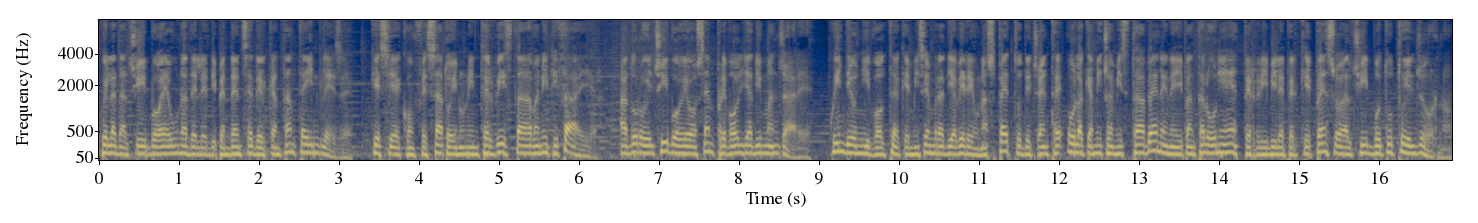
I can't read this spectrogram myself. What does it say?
Quella dal cibo è una delle dipendenze del cantante inglese, che si è confessato in un'intervista a Vanity Fair, adoro il cibo e ho sempre voglia di mangiare, quindi ogni volta che mi sembra di avere un aspetto decente o la camicia mi sta bene nei pantaloni è terribile perché penso al cibo tutto il giorno.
